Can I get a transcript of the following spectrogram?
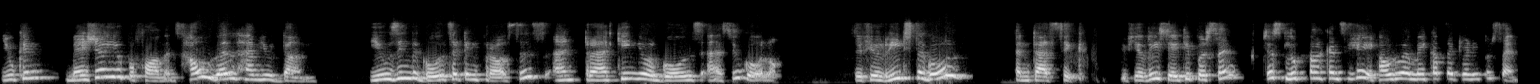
you can measure your performance. How well have you done using the goal setting process and tracking your goals as you go along? So if you reach the goal, fantastic. If you've reached 80%, just look back and say, hey, how do I make up that 20%?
